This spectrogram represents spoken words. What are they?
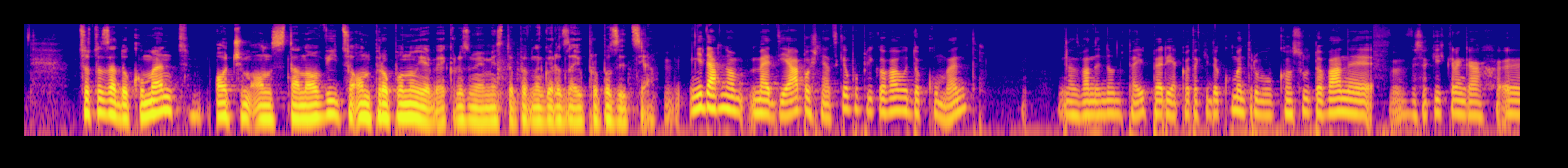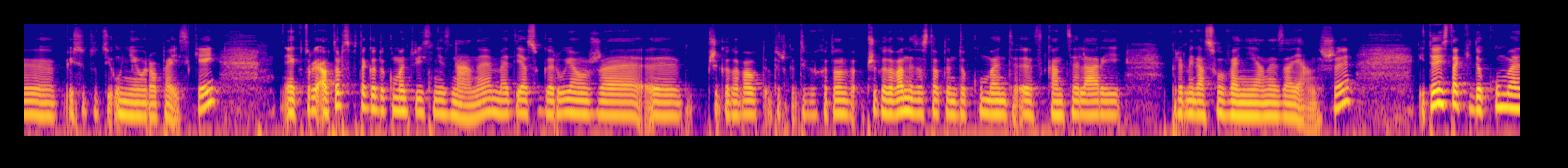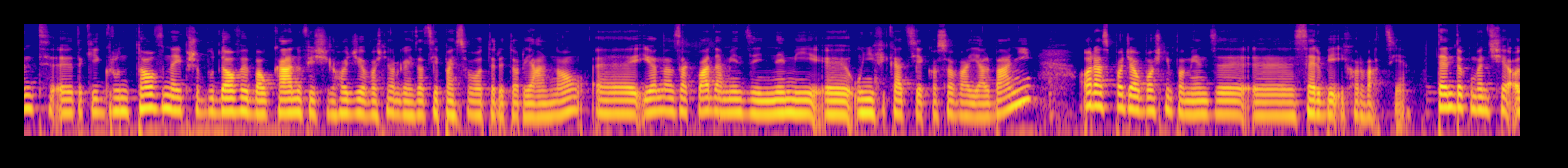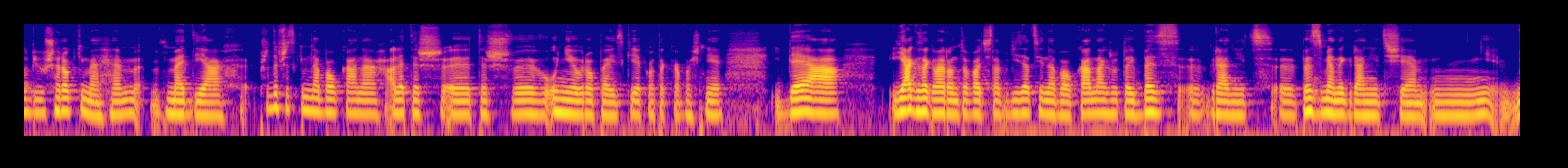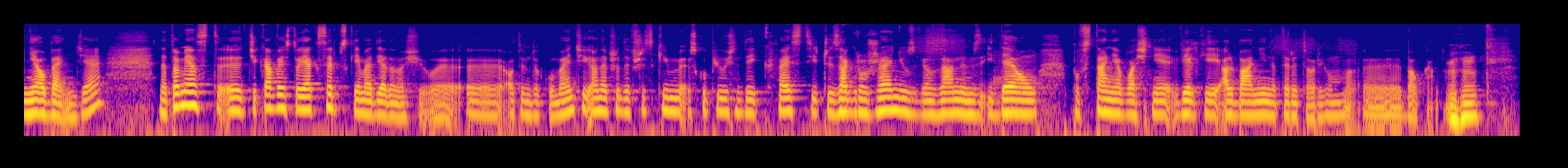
Co to za dokument, o czym on stanowi, co on proponuje, bo jak rozumiem, jest to pewnego rodzaju propozycja. Niedawno media bośniackie opublikowały dokument nazwany non-paper, jako taki dokument, który był konsultowany w wysokich kręgach y, instytucji Unii Europejskiej E, której autorstwo tego dokumentu jest nieznane. Media sugerują, że e, przygotował, przygotowany został ten dokument e, w kancelarii premiera Słowenii Janeza Janszy. I to jest taki dokument takiej gruntownej przebudowy Bałkanów, jeśli chodzi o właśnie organizację państwowo-terytorialną. I ona zakłada między innymi unifikację Kosowa i Albanii oraz podział Bośni pomiędzy Serbię i Chorwację. Ten dokument się odbił szerokim echem w mediach, przede wszystkim na Bałkanach, ale też, e, też w Unii Europejskiej, jako taka właśnie idea jak zagwarantować stabilizację na Bałkanach, że tutaj bez e, granic, e, bez zmiany granic się mm, nie, nie obędzie. Natomiast e, ciekawe jest to, jak serbskie media donosiły o tym dokumencie i one przede wszystkim skupiły się na tej kwestii czy zagrożeniu związanym z ideą powstania właśnie Wielkiej Albanii na terytorium Bałkanów. Mhm.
